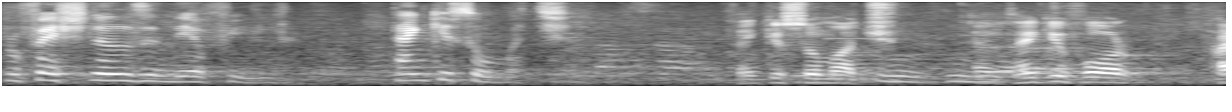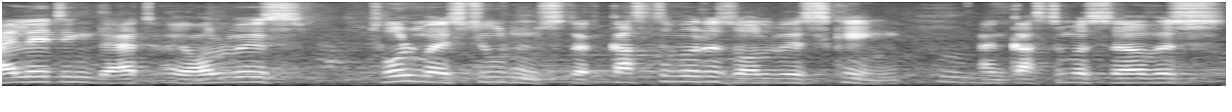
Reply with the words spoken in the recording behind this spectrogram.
professionals in their field. Thank you so much. Thank you so much. And thank you for highlighting that. I always told my students that customer is always king and customer service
